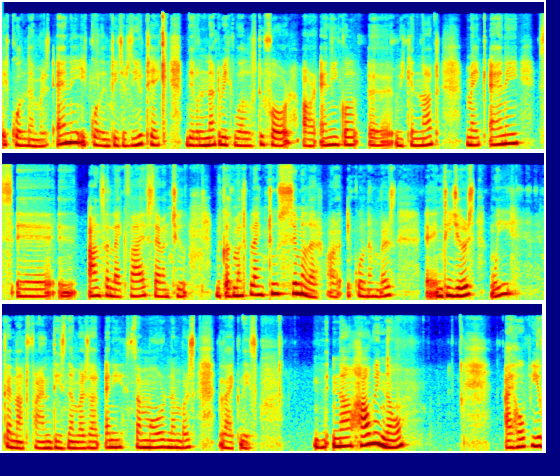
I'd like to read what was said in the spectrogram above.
equal numbers any equal integers you take they will not be equal to 4 or any equal uh, we cannot make any uh, answer like 5 7 2 because multiplying two similar or equal numbers uh, integers we cannot find these numbers or any some more numbers like this. Now how we know? I hope you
